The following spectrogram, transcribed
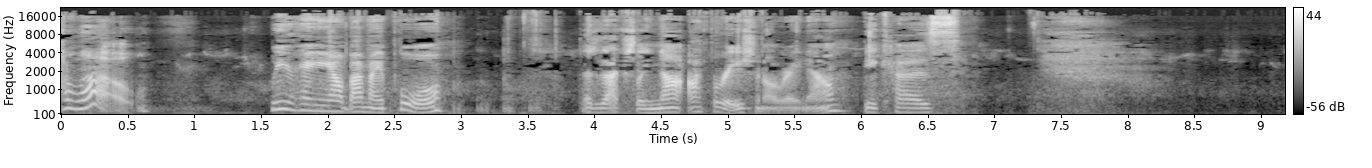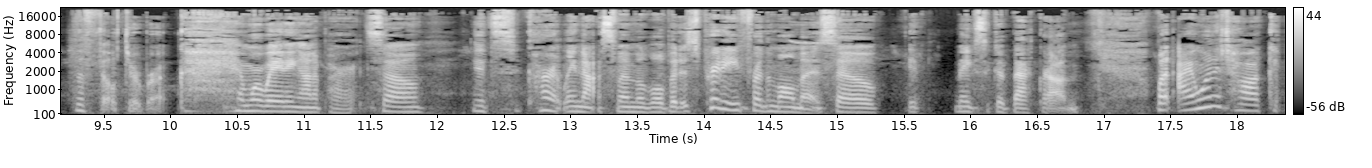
Hello. We are hanging out by my pool. That is actually not operational right now because the filter broke and we're waiting on a part. So it's currently not swimmable, but it's pretty for the moment. So it makes a good background. But I want to talk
